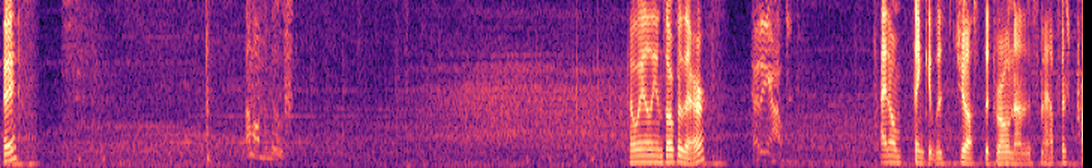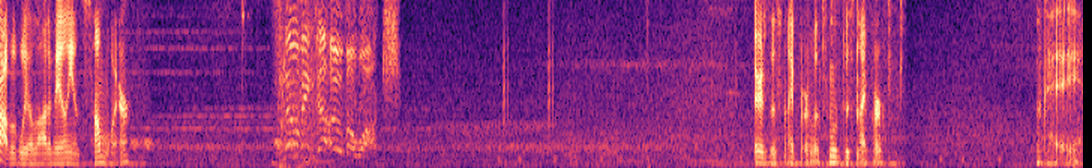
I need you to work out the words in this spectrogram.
Okay. I'm on the move. No aliens over there. I don't think it was just the drone on this map. There's probably a lot of aliens somewhere. Moving to Overwatch. There's the sniper. Let's move the sniper. Okay.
